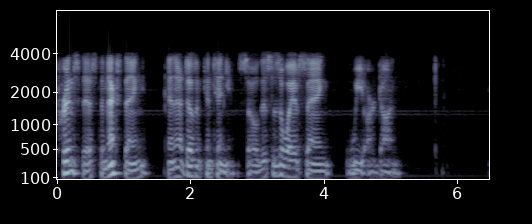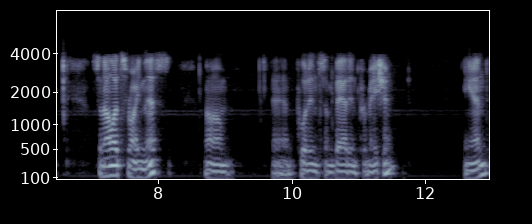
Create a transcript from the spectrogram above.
prints this, the next thing, and that doesn't continue. So this is a way of saying we are done. So now let's run this um, and put in some bad information. And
